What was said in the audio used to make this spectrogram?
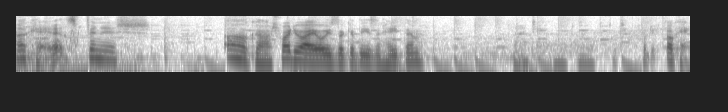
Okay, let's finish. Oh gosh, why do I always look at these and hate them? 19, 20, 30, 40. Okay.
